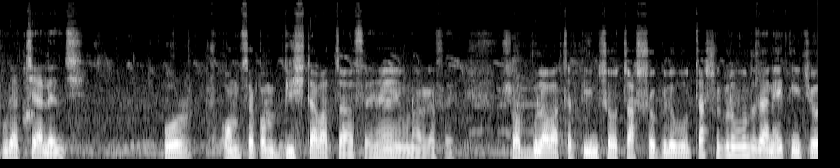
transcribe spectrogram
পুরা চ্যালেঞ্জ ওর কমসে কম বিশটা বাচ্চা আছে হ্যাঁ ওনার কাছে। সবগুলো বাচ্চা তিনশো, চারশো কিলো চারশো কিলো পর্যন্ত জানে তিনশো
